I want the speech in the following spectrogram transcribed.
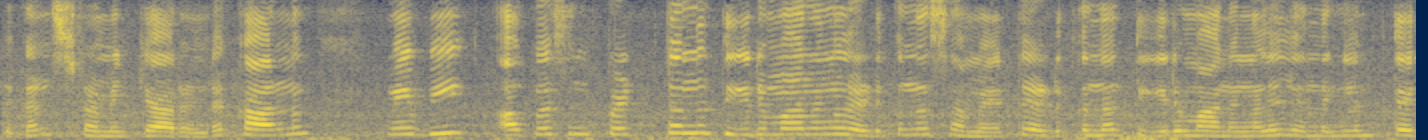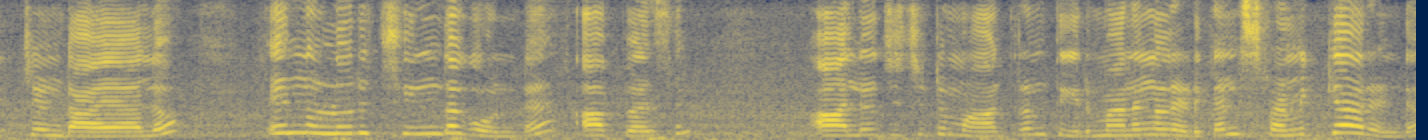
എടുക്കാൻ ശ്രമിക്കാറുണ്ട്. കാരണം മേ ബി ആ പേഴ്സൺ പെട്ടെന്ന് തീരുമാനങ്ങൾ എടുക്കുന്ന സമയത്ത് എടുക്കുന്ന തീരുമാനങ്ങളിൽ എന്തെങ്കിലും തെറ്റുണ്ടായാലോ എന്നുള്ളൊരു ചിന്ത കൊണ്ട് ആ പേഴ്സൺ ആലോചിച്ചിട്ട് മാത്രം തീരുമാനങ്ങൾ എടുക്കാൻ ശ്രമിക്കാറുണ്ട്.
